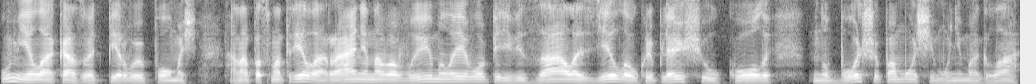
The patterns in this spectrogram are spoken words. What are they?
умела оказывать первую помощь. Она посмотрела раненого, вымыла его, перевязала, сделала укрепляющие уколы, но больше помочь ему не могла,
